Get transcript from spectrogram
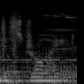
Destroyed.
